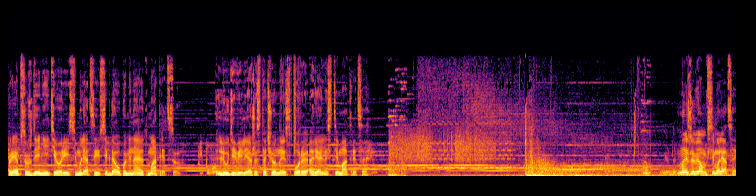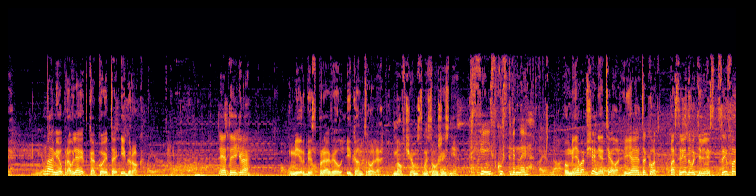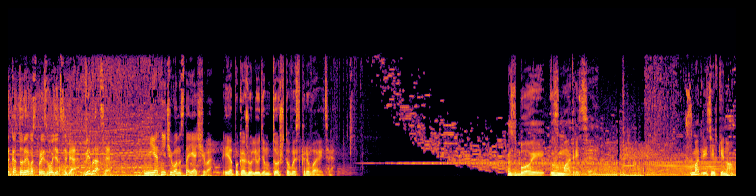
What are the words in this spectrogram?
При обсуждении теории симуляции всегда упоминают матрицу. Люди вели ожесточенные споры о реальности Матрицы. Мы живем в симуляции. Нами управляет какой-то игрок. Это игра. Мир без правил и контроля. Но в чем смысл жизни? Все искусственные. У меня вообще нет тела. Я это код. Последовательность цифр, которая воспроизводит себя. Вибрация. Нет ничего настоящего. Я покажу людям то, что вы скрываете. Сбой в матрице. Смотрите в кино.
